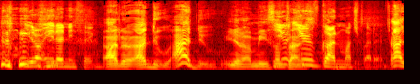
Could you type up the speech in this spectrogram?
You don't eat anything. I don't. I do. I do. You know, what I mean, sometimes you've gotten much better. I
